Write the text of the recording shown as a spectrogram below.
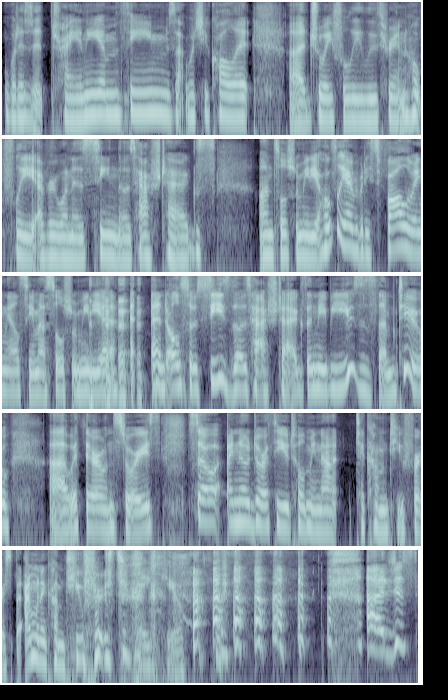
what is it triennium theme? Is that what you call it? Uh, joyfully Lutheran. Hopefully, everyone has seen those hashtags on social media. Hopefully, everybody's following the LCMS social media and also sees those hashtags and maybe uses them too uh, with their own stories. So, I know Dorothy, you told me not to come to you first, but I'm going to come to you first. Thank you. uh, just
